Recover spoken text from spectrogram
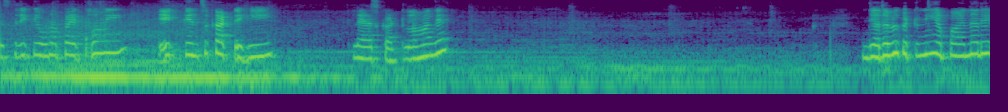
ਇਸ ਤਰੀਕੇ ਹੁਣ ਆਪਾਂ ਇੱਥੋਂ ਵੀ 1 ਇੰਚ ਘੱਟ ਹੀ ਲੈਸ ਕੱਟ ਲਵਾਂਗੇ। ਜਦੋਂ ਵੀ ਕੱਟਣੀ ਹੈ ਆਪਾਂ ਇਹਨਾਂ ਦੇ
